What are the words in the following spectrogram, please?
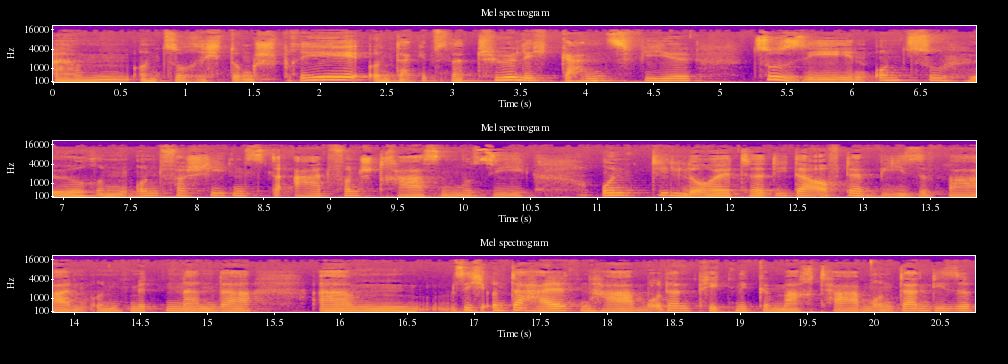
ähm, und so Richtung Spree und da gibt es natürlich ganz viel zu sehen und zu hören und verschiedenste Art von Straßenmusik und die Leute, die da auf der Wiese waren und miteinander ähm, sich unterhalten haben oder ein Picknick gemacht haben und dann diese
